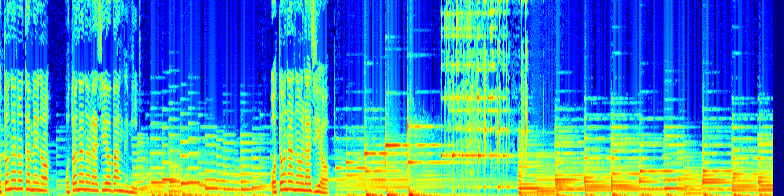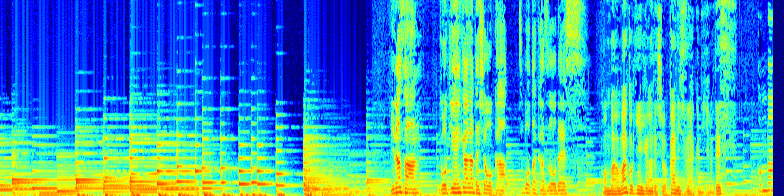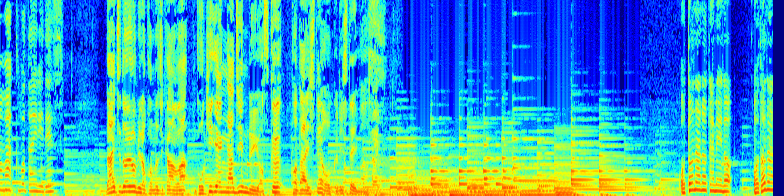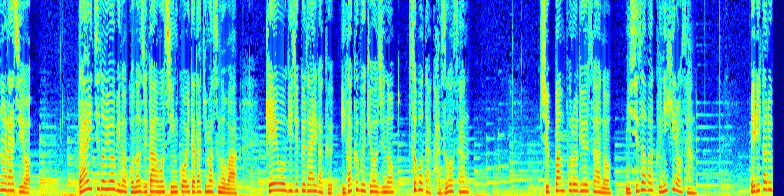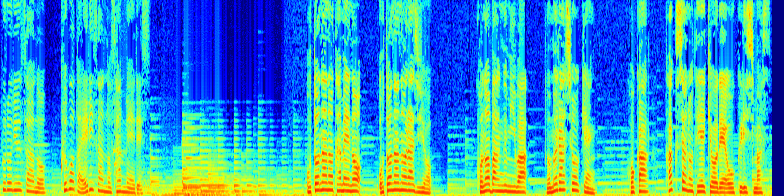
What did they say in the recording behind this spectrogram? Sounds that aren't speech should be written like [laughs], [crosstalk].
大人のための大人のラジオ番組。大人のラジオ。皆さんご機嫌いかがでしょうか？坪田和夫です。こんばんは。ご機嫌いかがでしょうか。西澤邦弘です。こんばんは久保田恵里です。第一土曜日のこの時間は「ご機嫌が人類を救う」と題してお送りしています、大人のための大人のラジオ。第一土曜日のこの時間を進行いただきますのは慶應義塾大学医学部教授の坪田和夫さん出版プロデューサーの西澤邦弘さん。メディカルプロデューサーの久保田恵里さんの3名です。大人のための大人のラジオ。この番組は野村証券ほか各社の提供でお送りします。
